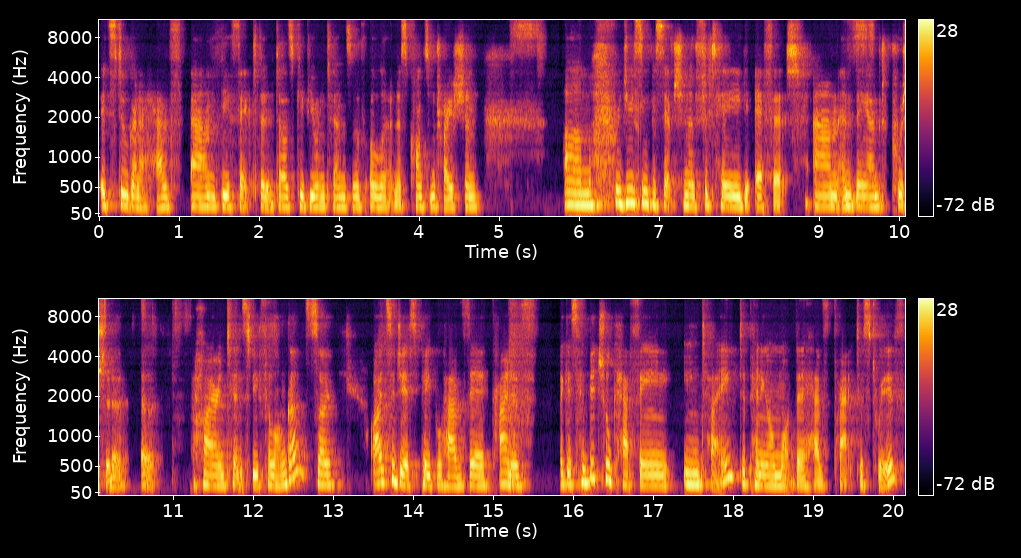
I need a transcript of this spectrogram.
it's still going to have um, the effect that it does give you in terms of alertness, concentration, um, reducing perception of fatigue, effort, um, and being able to push at a, a, higher intensity for longer. So I'd suggest people have their kind of, I guess, habitual caffeine intake, depending on what they have practiced with.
